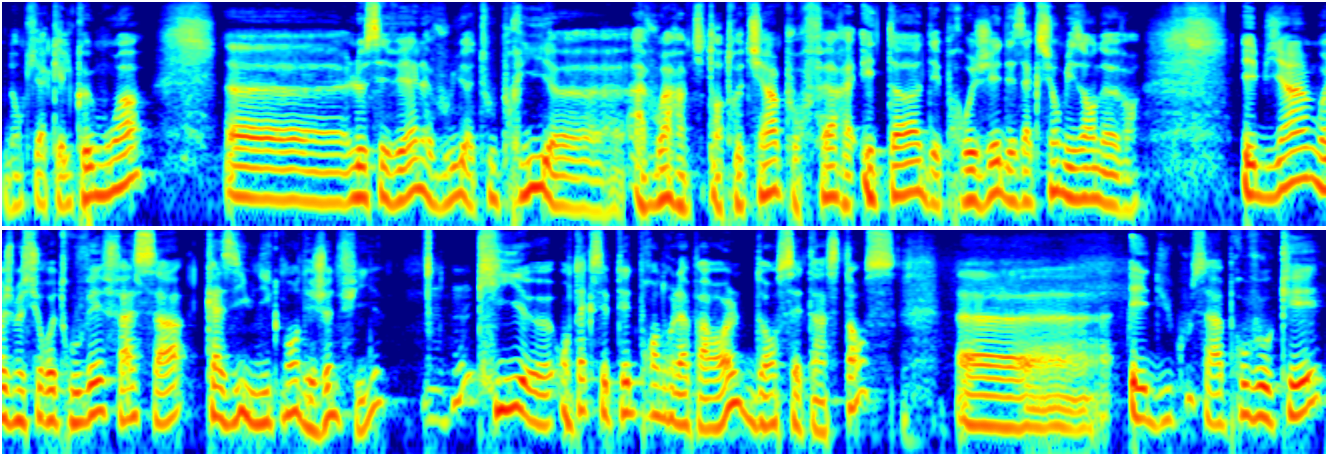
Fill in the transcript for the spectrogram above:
donc il y a quelques mois, euh, le CVL a voulu à tout prix euh, avoir un petit entretien pour faire état des projets, des actions mises en œuvre. Eh bien, moi, je me suis retrouvé face à quasi uniquement des jeunes filles mhm. qui ont accepté de prendre la parole dans cette instance. Et du coup, ça a provoqué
